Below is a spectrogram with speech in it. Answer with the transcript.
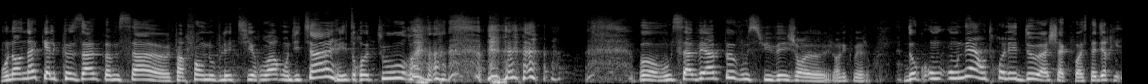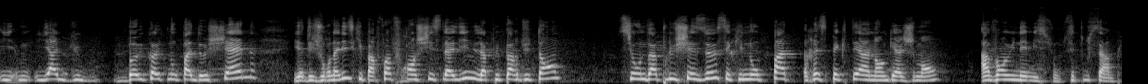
on en a quelques-uns comme ça. euh, parfois, on ouvre les tiroirs, on dit tiens, il est de retour. Bon, vous savez un peu, vous suivez Jean- Jean-Luc Mélenchon. Donc, on, est entre les deux à chaque fois. C'est-à-dire qu'il il y a du boycott, non pas de chaîne. Il y a des journalistes qui parfois franchissent la ligne. La plupart du temps, si on ne va plus chez eux, c'est qu'ils n'ont pas respecté un engagement avant une émission. C'est tout simple.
